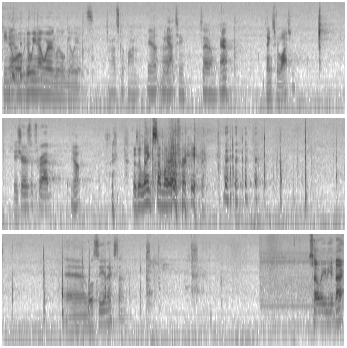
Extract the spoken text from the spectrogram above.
Do you know? Do we know where Little Gilly is? All right, let's go find him. Yeah, we got to. So, yeah. Thanks for watching. Be sure to subscribe. Yep. There's a link somewhere over here. And we'll see you next time. So how are we gonna get back?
